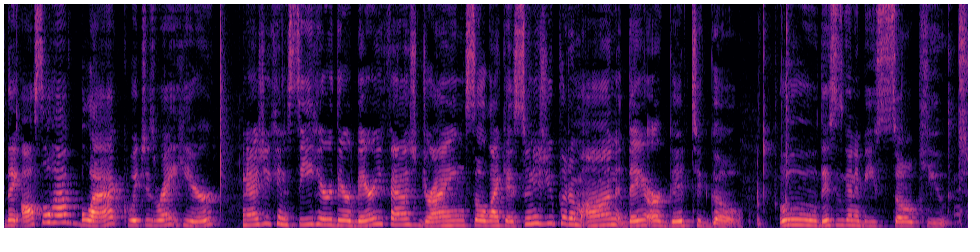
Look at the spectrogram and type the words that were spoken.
They also have black, which is right here. And as you can see here, they're very fast drying. So like as soon as you put them on, they are good to go. Ooh, this is gonna be so cute.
